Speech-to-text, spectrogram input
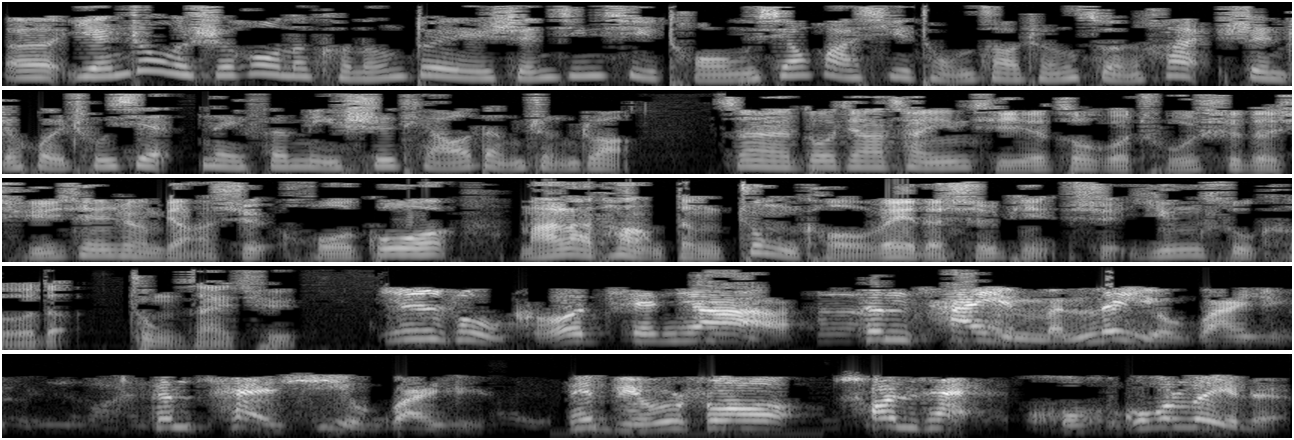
呃，严重的时候呢，可能对神经系统、消化系统造成损害，甚至会出现内分泌失调等症状。在多家餐饮企业做过厨师的徐先生表示，火锅、麻辣烫等重口味的食品是罂粟壳的重灾区。罂粟壳添加啊，跟餐饮门类有关系，跟菜系有关系。你比如说川菜、火锅类的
